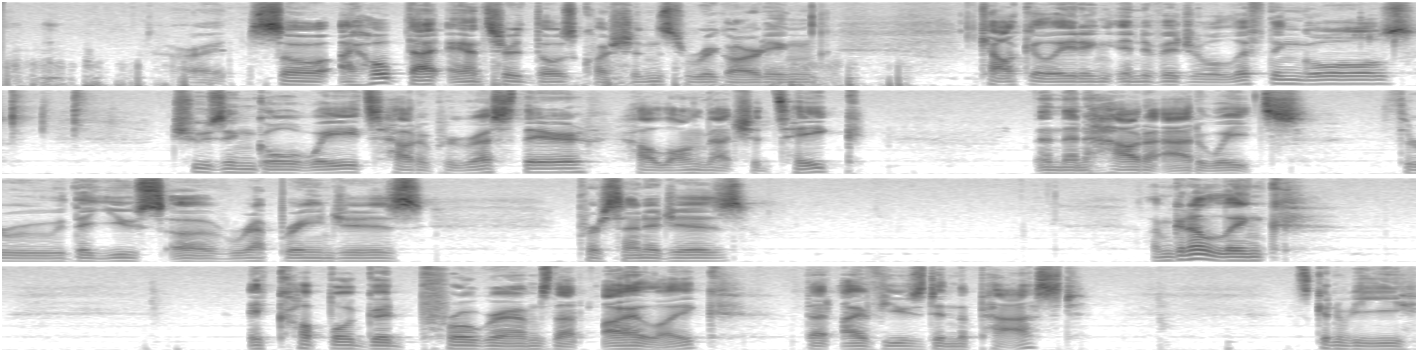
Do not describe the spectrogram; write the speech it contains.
All right. So I hope that answered those questions regarding calculating individual lifting goals, choosing goal weights, how to progress there, how long that should take, and then how to add weights through the use of rep ranges, percentages. I'm going to link a couple good programs that I like that I've used in the past. It's going to be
